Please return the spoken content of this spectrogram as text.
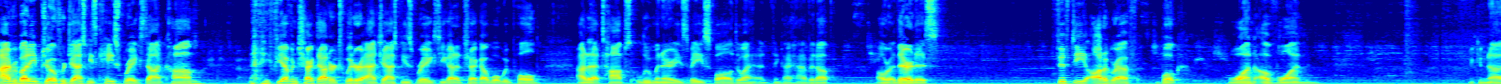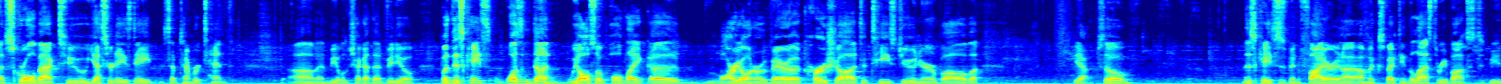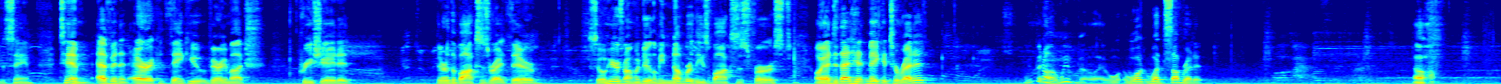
Hi, everybody. Joe for jaspyscasebreaks.com. If you haven't checked out our Twitter at jaspysbreaks, you got to check out what we pulled out of that Topps Luminaries baseball. Do I, I think I have it up? All right, there it is. 50 autograph book, one of one. You can uh, scroll back to yesterday's date, September 10th, um, and be able to check out that video. But this case wasn't done. We also pulled like uh, Mariano Rivera, Kershaw, Tatis Jr., blah, blah, blah. Yeah, so this case has been fire, and I, am expecting the last three boxes to be the same. Tim, Evan, and Eric, thank you very much. Appreciate it. There are the boxes right there. So here's what I'm going to do. Let me number these boxes first. Oh, yeah, did that hit make it to Reddit? We've been on, we've, what, what subreddit? Oh,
